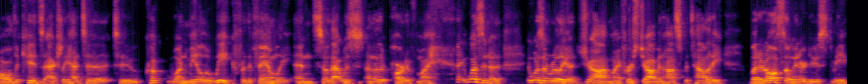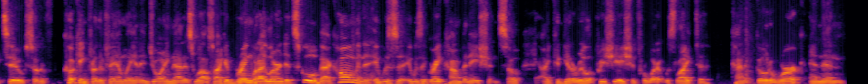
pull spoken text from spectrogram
all the kids actually had to to cook one meal a week for the family and so that was another part of my it wasn't a it wasn't really a job my first job in hospitality but it also introduced me to sort of cooking for the family and enjoying that as well. So I could bring what I learned at school back home, and it was it was a great combination. So I could get a real appreciation for what it was like to kind of go to work and then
